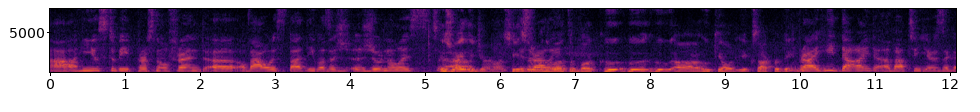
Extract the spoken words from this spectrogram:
Uh, he used to be a personal friend uh, of ours, but he was a journalist. uh, Israeli journalist. He's the one who wrote the book "Who Who Who uh, Who Killed Yitzhak Rabin." Right, he died about two years ago.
